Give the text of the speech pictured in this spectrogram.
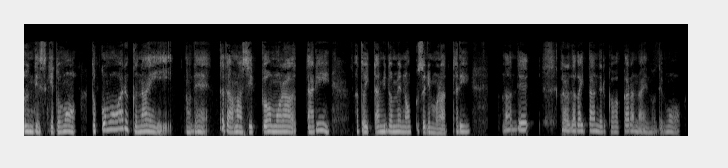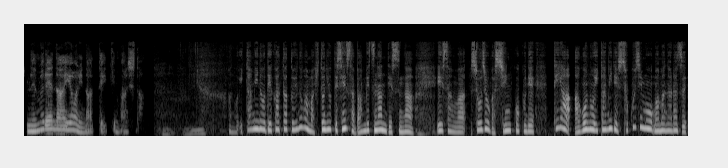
うんですけども、どこも悪くないので、ただまあ湿布をもらったり、あと痛み止めのお薬もらったり、なんで体が痛んでるかわからないので、もう眠れないようになっていきました。あの痛みの出方というのはまあ人によって千差万別なんですが A さんは症状が深刻で手や顎の痛みで食事もままならず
